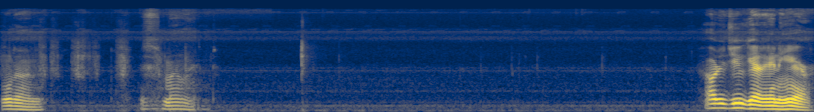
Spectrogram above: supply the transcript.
Hold on. This is my land. How did you get in here?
